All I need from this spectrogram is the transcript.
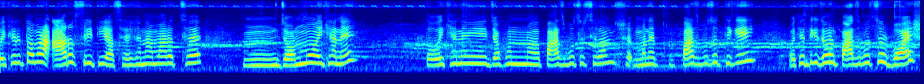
ওইখানে তো আমার আরও স্মৃতি আছে। এখানে আমার হচ্ছে জন্ম ওইখানে। তো ওইখানে যখন পাঁচ বছর ছিলাম মানে পাঁচ বছর থেকেই ওইখান থেকে যখন পাঁচ বছর বয়স,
